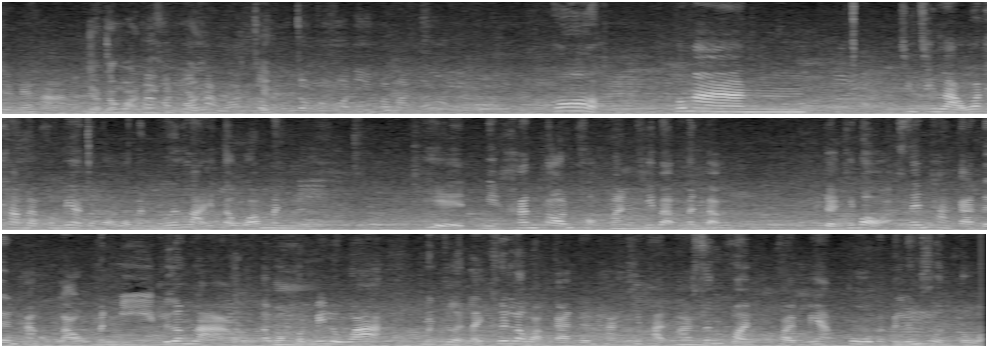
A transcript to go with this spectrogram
ใช่ไหมคะอย่างจังหวะแต่ที่คนพี่พลนี้อยถามว่าจเห็บนจบกับพอดีประมาณเท่าไหร่อะก็ประมาณ จริงๆ แล้วว่าทำแบบคนไม่อยากจะบอกว่ามันเมื่อไหร่ แต่ว่ามันมีเหตุมีขั้นตอนของมันที่แบบมันแบบอย่างที่บอกอะเส้นทางการเดินทางของเรา มันมีเรื่องราว แต่ว่าคนไม่รู้ว่ามันเกิดอะไรขึ้นระหว่างการเดินทางที่ผ่านมา ซึ่งพลอยพลอยไม่อยากพูดมันเป็นเรื่องส่วนตัว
